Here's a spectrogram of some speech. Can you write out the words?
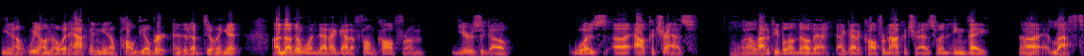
you know, we all know what happened. You know, Paul Gilbert ended up doing it. Another one that I got a phone call from years ago was uh, Alcatrazz. Oh, A lot of people don't know that. I got a call from Alcatrazz when Yngwie uh, left.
